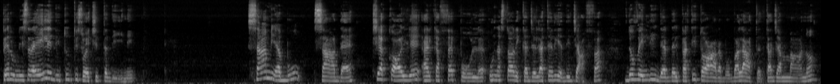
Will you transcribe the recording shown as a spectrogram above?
per un Israele di tutti i suoi cittadini. Sami Abu Saadeh ci accoglie al Caffè Paul, una storica gelateria di Jaffa, dove il leader del partito arabo Balat Tajammano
